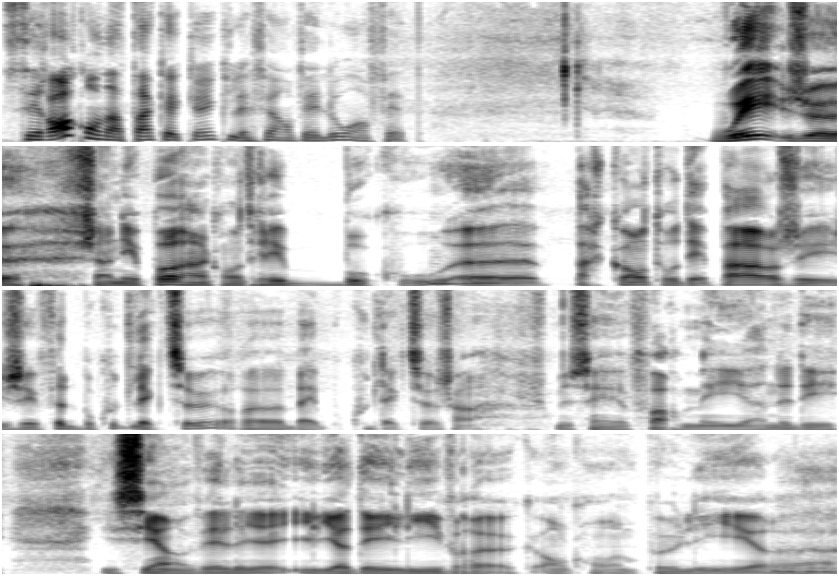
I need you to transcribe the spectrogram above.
C'est rare qu'on entend quelqu'un qui le fait en vélo, en fait. Oui, je j'en ai pas rencontré beaucoup. Mhm. Euh, par contre, au départ, j'ai fait beaucoup de lectures. euh, ben, beaucoup de lectures. Genre, je me suis informé. Il y en a des. Ici en ville, il y a- des livres qu'on peut lire, euh,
